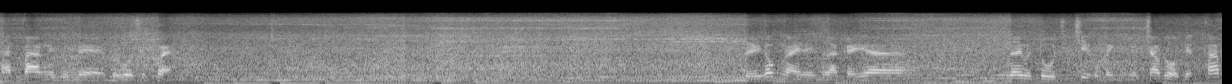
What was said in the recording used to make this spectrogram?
Hạt bàng này dùng để bồi bổ sức khỏe. Dưới gốc này là cái nơi mà tù chính trị của mình trao đổi biện pháp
